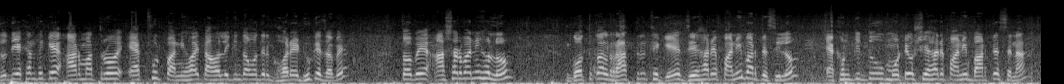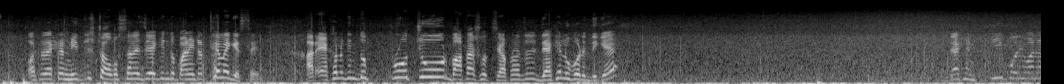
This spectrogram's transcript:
যদি এখান থেকে আর মাত্র এক ফুট পানি হয়, তাহলে কিন্তু আমাদের ঘরে ঢুকে যাবে। তবে আশার বাণী হলো, গতকাল রাত্রে থেকে যে হারে পানি বাড়তেছিল, এখন কিন্তু মোটেও সে হারে পানি বাড়তেছে না। অর্থাৎ একটা নির্দিষ্ট অবস্থানে যেয়ে কিন্তু পানিটা থেমে গেছে। আর এখনও কিন্তু প্রচুর বাতাস হচ্ছে। আপনারা যদি দেখেন উপরের দিকে, দেখেন কি পরিমাণে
